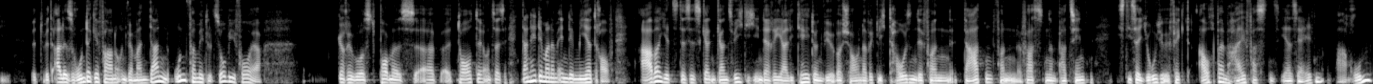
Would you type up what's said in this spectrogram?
die wird, wird alles runtergefahren und wenn man dann unvermittelt, so wie vorher, Currywurst, Pommes, äh, Torte und so, dann hätte man am Ende mehr drauf. Aber jetzt, das ist ganz, ganz wichtig in der Realität und wir überschauen da wirklich tausende von Daten von fastenden Patienten, ist dieser Jojo-Effekt auch beim Heilfasten sehr selten. Und warum?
